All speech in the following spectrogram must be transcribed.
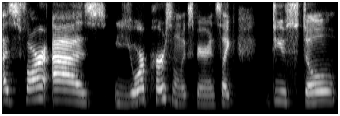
as far as your personal experience like do you still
